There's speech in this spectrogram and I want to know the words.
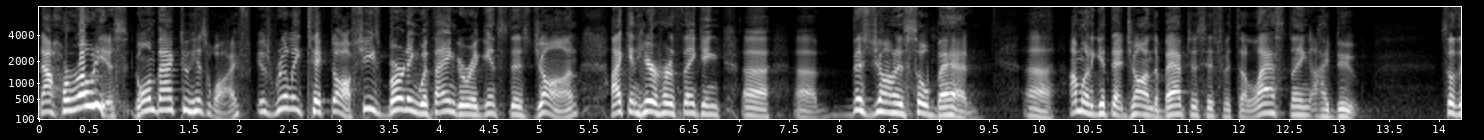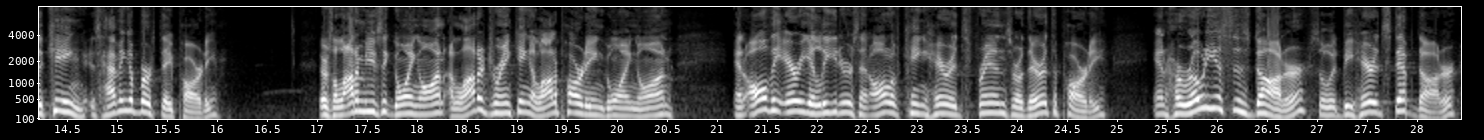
Now, Herodias, going back to his wife, is really ticked off. She's burning with anger against this John. I can hear her thinking, uh, uh, This John is so bad uh, I'm going to get that John the Baptist if it's the last thing I do. So the king is having a birthday party. There's a lot of music going on, a lot of drinking, a lot of partying going on, and all the area leaders and all of King Herod's friends are there at the party. And Herodias' daughter, so it'd be Herod's stepdaughter,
